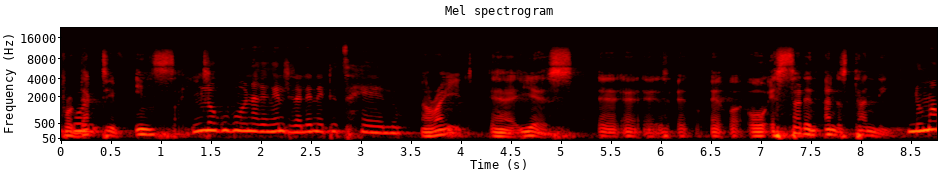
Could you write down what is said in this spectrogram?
Imphumelelo ke ngiloku Productive insight. ngilokubona ke ngendlela lenetitselo All right? Uh, yes. Uh, uh, uh, uh, uh, or a sudden understanding noma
